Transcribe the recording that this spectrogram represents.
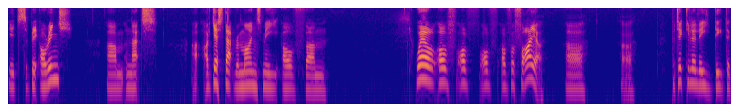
It's a bit orange, um, and that's. I I guess that reminds me of. Um, well, of of of of a fire, uh, uh, particularly the, the,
